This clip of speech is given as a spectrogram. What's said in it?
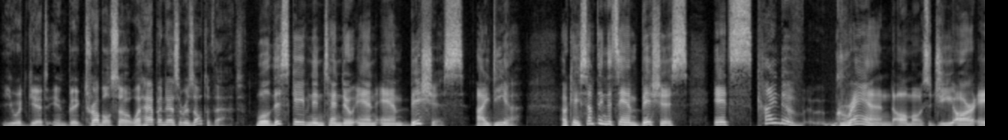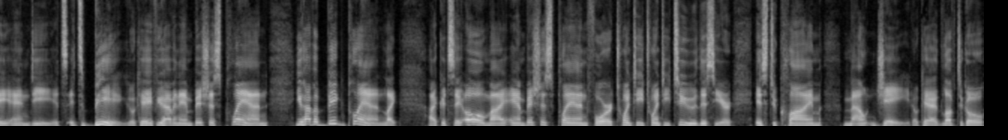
you would get in big trouble. So, what happened as a result of that? Well, this gave Nintendo an ambitious idea. Okay, something that's ambitious, it's kind of grand almost G R A N D. It's it's big okay? If you have an ambitious plan you have a big plan. Like I could say oh my ambitious plan for 2022 this year is to climb Mount Jade okay? I'd love to go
